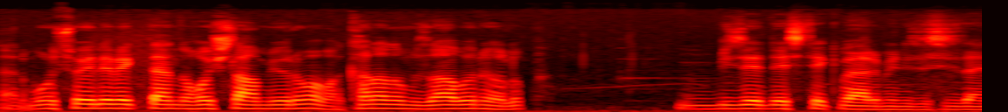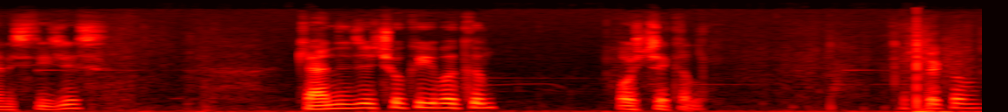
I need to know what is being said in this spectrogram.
Yani bunu söylemekten de hoşlanmıyorum ama kanalımıza abone olup bize destek vermenizi sizden isteyeceğiz. Kendinize çok iyi bakın. Hoşçakalın. Hoşçakalın.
